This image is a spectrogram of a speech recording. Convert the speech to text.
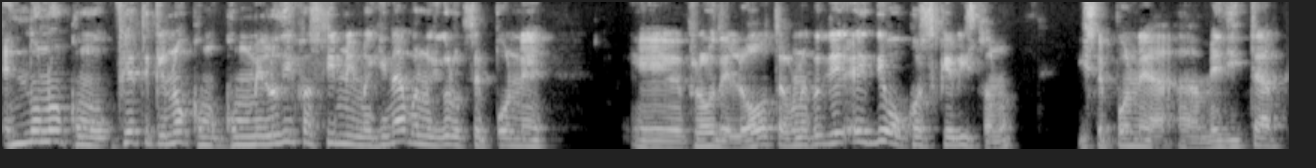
Eh, no, no, como, fíjate que no, como, como me lo dijo así, me imaginaba, bueno, yo creo que se pone eh, flor de otra, alguna cosa, eh, digo cosas que he visto, ¿no? Y se pone a, meditar.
